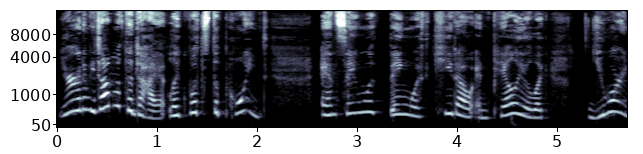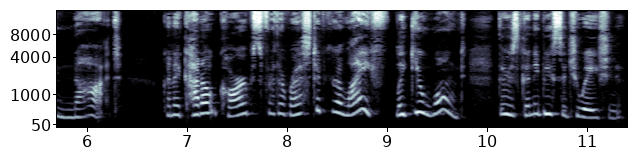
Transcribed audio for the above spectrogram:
you're going to be done with the diet. Like, what's the point? And same with thing with keto and paleo. Like, you are not going to cut out carbs for the rest of your life. Like, you won't. There's going to be a situation.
